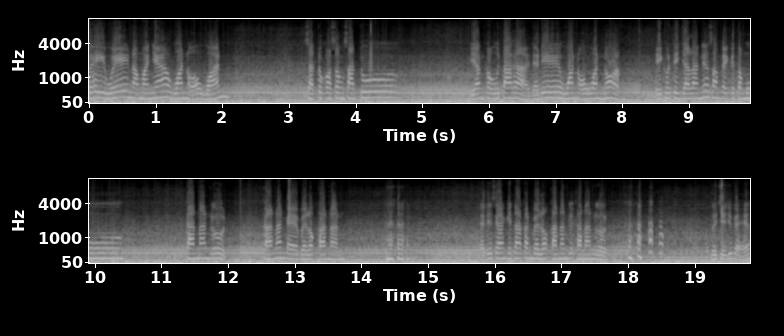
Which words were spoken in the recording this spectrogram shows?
freeway namanya 101 101 yang ke utara. Jadi 101 north ikuti jalannya sampai ketemu kanan road kanan kayak belok kanan jadi sekarang kita akan belok kanan ke kanan road lucu juga ya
